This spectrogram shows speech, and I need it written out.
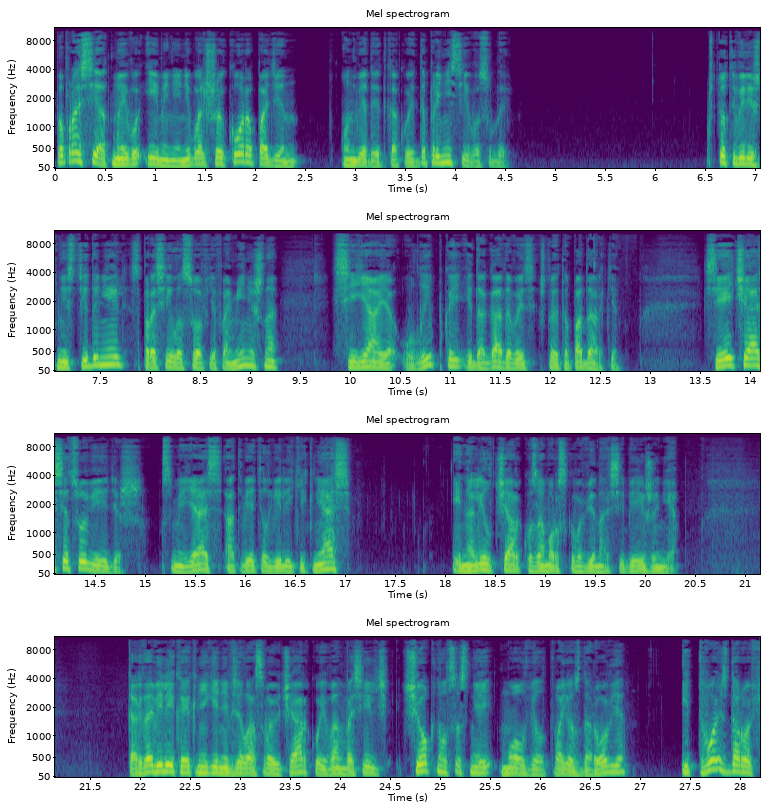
попроси от моего имени небольшой короб один, он ведает какой, да принеси его суды. — Что ты велишь нести, Даниэль? — спросила Софья Фоминишна. — сияя улыбкой и догадываясь, что это подарки. «Сей часец увидишь», — смеясь, ответил великий князь и налил чарку заморского вина себе и жене. Когда великая княгиня взяла свою чарку, Иван Васильевич чокнулся с ней, молвил «Твое здоровье!» «И твой здоровье!»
